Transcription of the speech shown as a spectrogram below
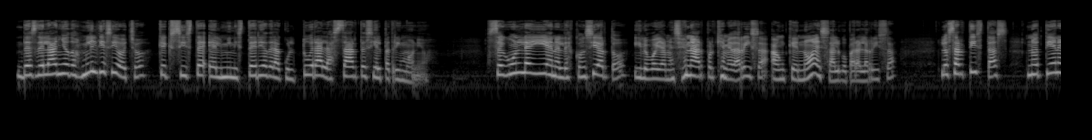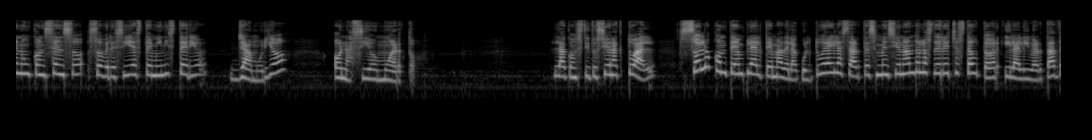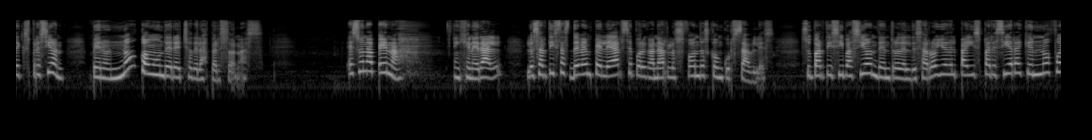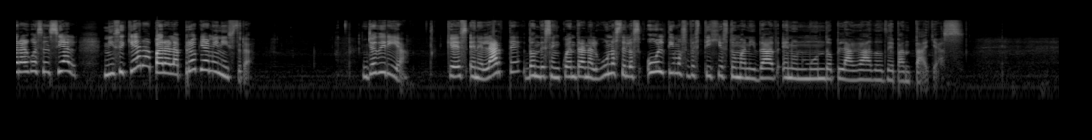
Desde el año 2018 que existe el Ministerio de la Cultura, las Artes y el Patrimonio. Según leí en el desconcierto, y lo voy a mencionar porque me da risa, aunque no es algo para la risa, los artistas no tienen un consenso sobre si este ministerio ya murió o nació muerto. La constitución actual solo contempla el tema de la cultura y las artes mencionando los derechos de autor y la libertad de expresión, pero no como un derecho de las personas. Es una pena. En general, los artistas deben pelearse por ganar los fondos concursables. Su participación dentro del desarrollo del país pareciera que no fuera algo esencial, ni siquiera para la propia ministra. Yo diría que es en el arte donde se encuentran algunos de los últimos vestigios de humanidad en un mundo plagado de pantallas.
